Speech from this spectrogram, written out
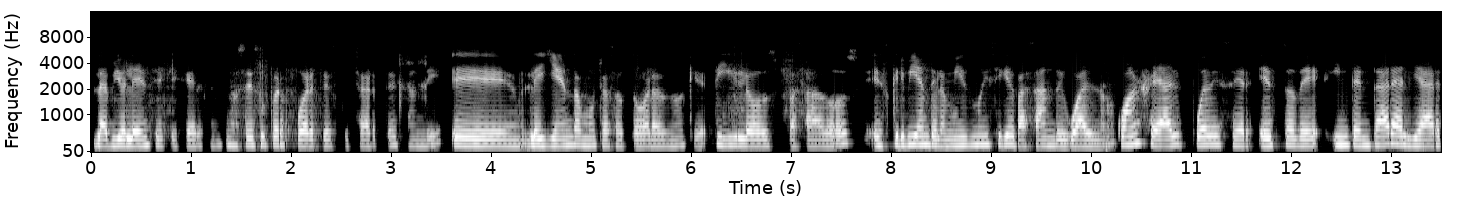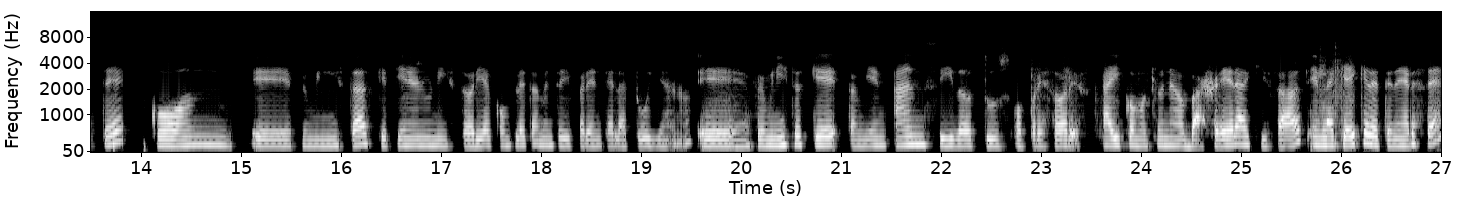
la violencia que ejercen. No sé, súper fuerte escucharte, Sandy, eh, leyendo a muchas autoras, ¿no? Que siglos pasados escribían de lo mismo y sigue pasando igual, ¿no? ¿Cuán real puede ser esto de intentar aliarte con eh, feministas que tienen una historia completamente diferente a la tuya, ¿no? Eh, feministas que también han sido tus opresores. Hay como que una barrera quizás en la que hay que detenerse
